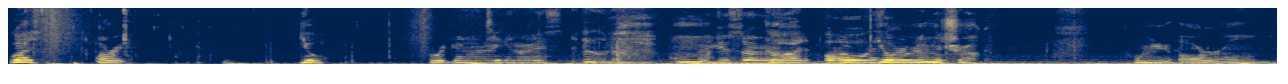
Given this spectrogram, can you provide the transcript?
Guys, all right. Yo, we're gonna take a nice. Oh my just are. god. Oh, yo, we're in the truck. We are um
